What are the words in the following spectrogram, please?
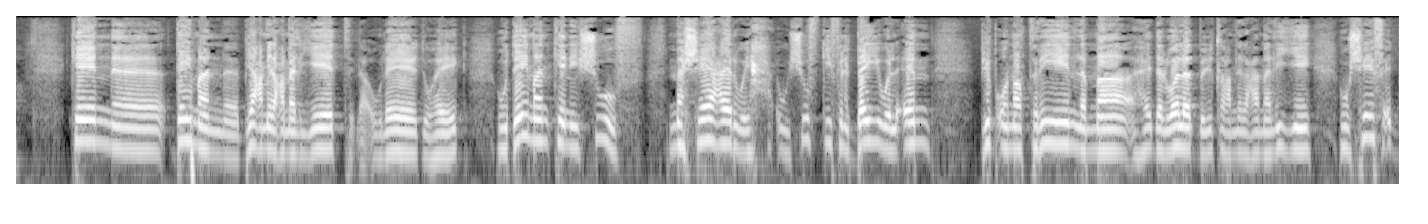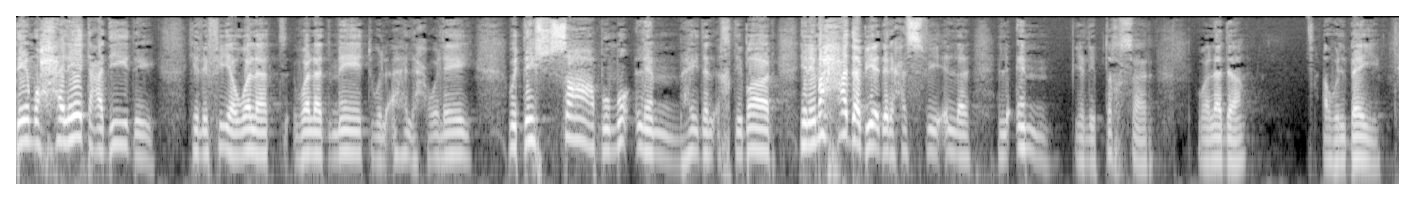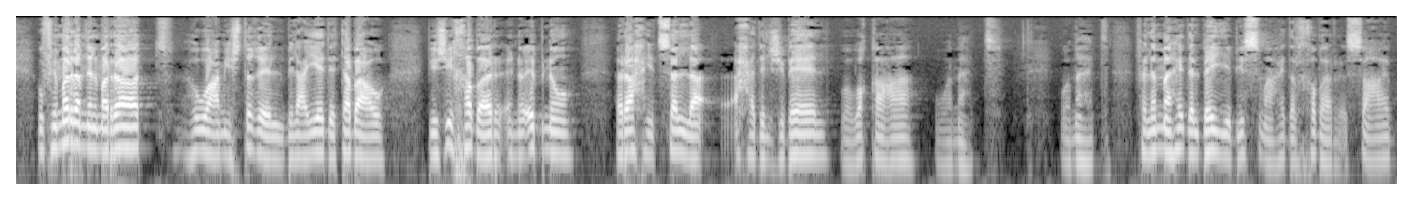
كان آه، دايما بيعمل عمليات لأولاد وهيك ودايما كان يشوف مشاعر ويشوف كيف البي والأم بيبقوا ناطرين لما هيدا الولد بده يطلع من العملية وشاف قدامه حالات عديدة يلي فيها ولد ولد مات والأهل حواليه وقديش صعب ومؤلم هيدا الاختبار يلي ما حدا بيقدر يحس فيه إلا الأم يلي بتخسر ولدها. أو البي. وفي مرة من المرات هو عم يشتغل بالعيادة تبعه بيجي خبر إنه ابنه راح يتسلق أحد الجبال ووقع ومات ومات. فلما هيدا البي بيسمع هيدا الخبر الصعب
